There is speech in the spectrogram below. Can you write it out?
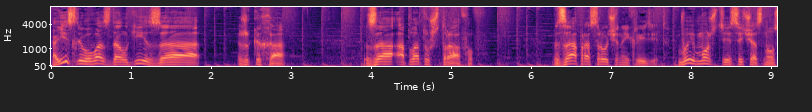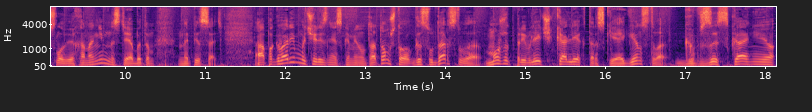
а если у вас долги за ЖКХ, за оплату штрафов, за просроченный кредит. Вы можете сейчас на условиях анонимности об этом написать. А поговорим мы через несколько минут о том, что государство может привлечь коллекторские агентства к взысканию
